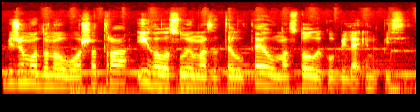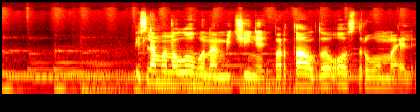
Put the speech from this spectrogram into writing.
Біжимо до нового шатра і голосуємо за Telltale на столику біля NPC. Після монологу нам відчинять портал до острову Мелі.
